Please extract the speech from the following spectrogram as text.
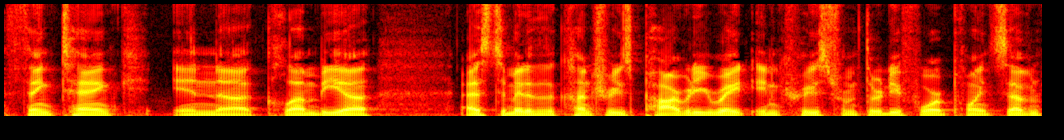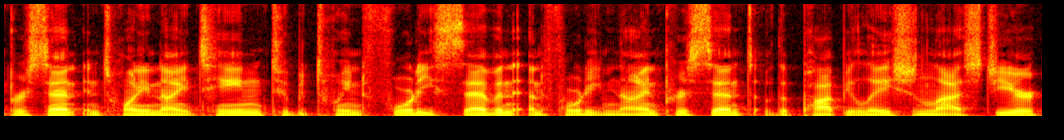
think tank in uh, Colombia estimated the country's poverty rate increased from 34.7% in 2019 to between 47 and 49% of the population last year.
